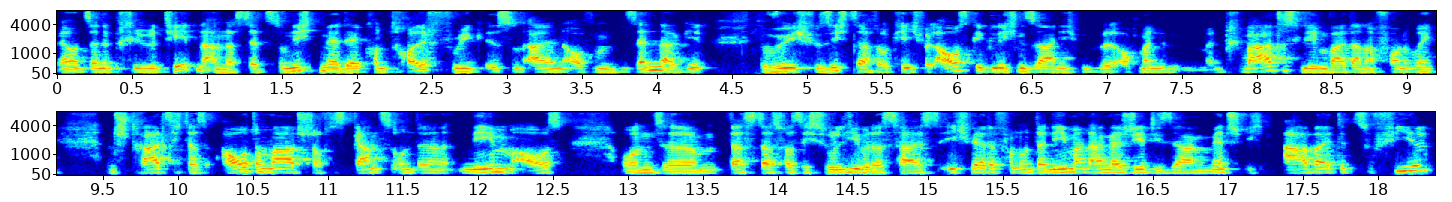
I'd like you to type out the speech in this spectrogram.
ja, und seine Prioritäten anders setzt und nicht mehr der Kontrollfreak ist und allen auf den Sender geht, so würde ich für sich sagen, okay, ich will ausgeglichen sein, ich will auch mein, mein privates Leben weiter nach vorne bringen, dann strahlt sich das automatisch auf das ganze Unternehmen aus. Und ähm, das ist das, was ich so liebe. Das heißt, ich werde von Unternehmern engagiert, die sagen, Mensch, ich arbeite zu viel,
